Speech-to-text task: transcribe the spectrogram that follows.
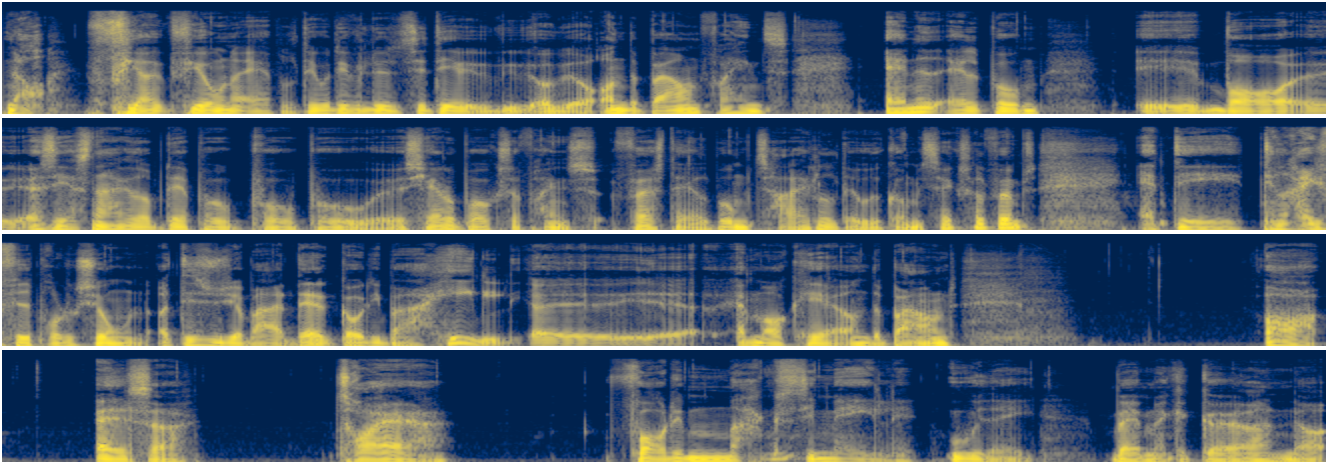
Nå, Fiona Apple, det var det, vi lyttede til. Det er On The Bound fra hendes andet album, øh, hvor, øh, altså jeg snakkede op der på, på, på øh, Shadowboxer fra hans første album, Title, der udkom i 96, at det, det er en rigtig fed produktion, og det synes jeg bare, der går de bare helt øh, amok her on the bound. Og altså, tror jeg, får det maksimale ud af, hvad man kan gøre, når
